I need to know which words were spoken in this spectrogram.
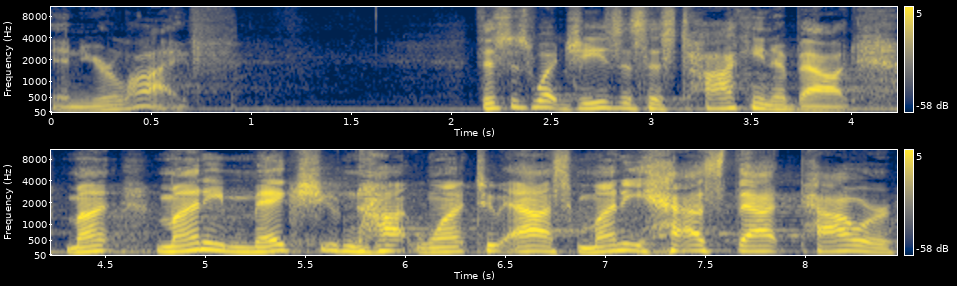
in your life? This is what Jesus is talking about. Money makes you not want to ask. Money has that power.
